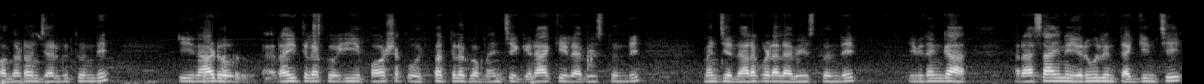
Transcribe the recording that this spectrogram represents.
పొందడం జరుగుతుంది. ఈనాడు రైతులకు ఈ పోషక ఉత్పత్తులకు మంచి గిరాకీ లభిస్తుంది. మంచి ధర కూడా లభిస్తుంది. ఈ విధంగా రసాయన ఎరువులను తగ్గించి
